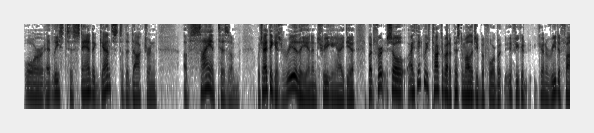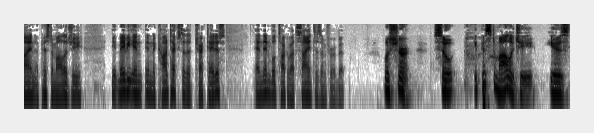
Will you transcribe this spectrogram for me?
or at least to stand against the doctrine of scientism which I think is really an intriguing idea. But for, so I think we've talked about epistemology before, but if you could kind of redefine epistemology it maybe in, in the context of the Tractatus, and then we'll talk about scientism for a bit. Well, sure. So, epistemology is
